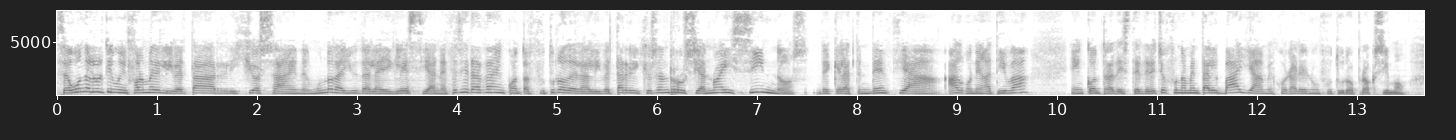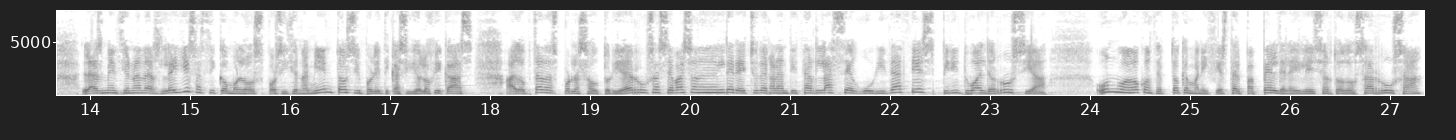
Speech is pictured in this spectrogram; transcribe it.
Según el último informe de libertad religiosa en el mundo de ayuda a la Iglesia necesitada en cuanto al futuro de la libertad religiosa en Rusia, no hay signos de que la tendencia algo negativa en contra de este derecho fundamental vaya a mejorar en un futuro próximo. Las mencionadas leyes, así como los posicionamientos y políticas ideológicas adoptadas por las autoridades rusas, se basan en el derecho de garantizar la seguridad espiritual de Rusia, un nuevo concepto que manifiesta el papel de la Iglesia Ortodoxa rusa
